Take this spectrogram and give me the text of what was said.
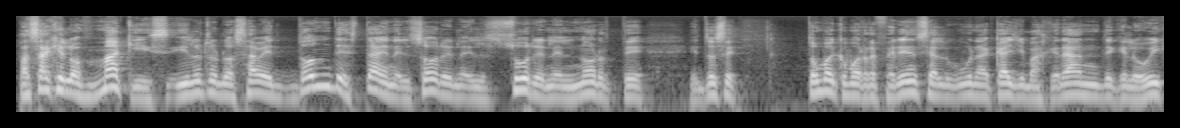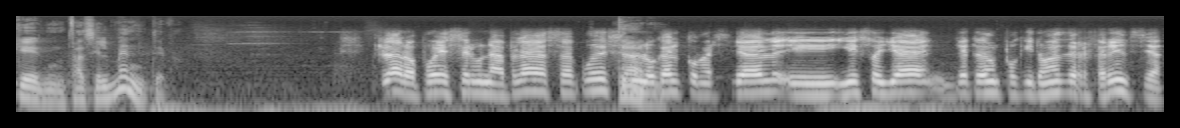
pasaje los maquis y el otro no sabe dónde está en el sur, en el sur, en el norte. Entonces, tome como referencia alguna calle más grande que lo ubique fácilmente. Claro, puede ser una plaza, puede ser un local comercial y, eso ya, ya te da un poquito más de referencia.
